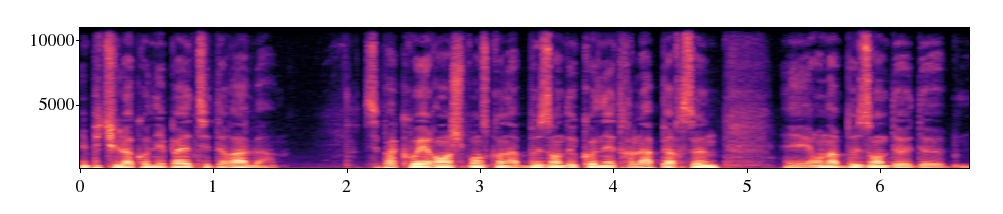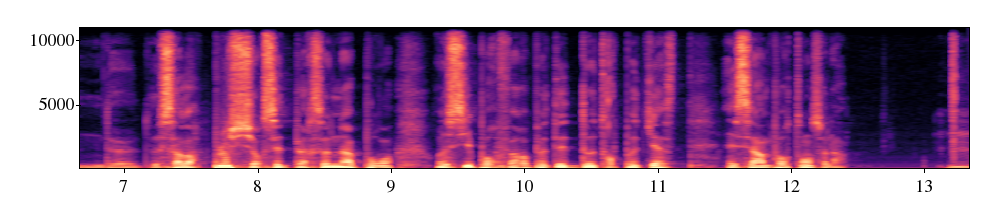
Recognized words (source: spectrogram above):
et puis tu la connais pas, etc. c'est pas cohérent. Je pense qu'on a besoin de connaître la personne et on a besoin de, de, de, de savoir plus sur cette personne-là pour aussi pour faire peut-être d'autres podcasts. Et c'est important cela. Hmm.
